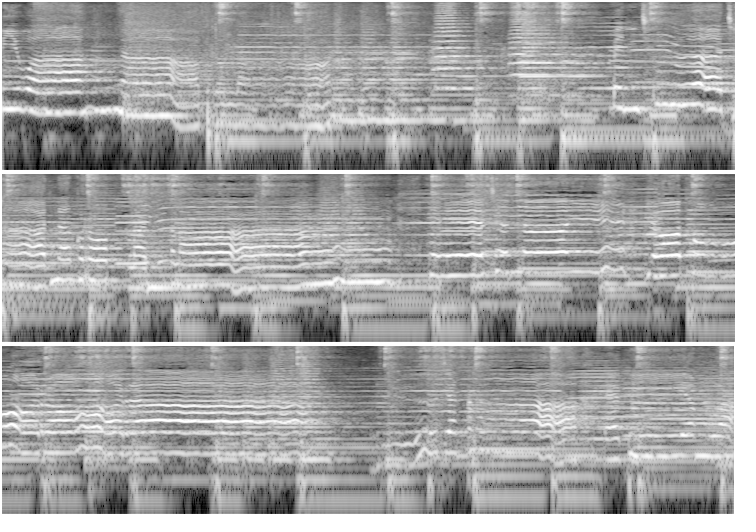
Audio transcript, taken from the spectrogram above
นิวางนาประหลาดเป็นเชื้อชาตินักรบกลั่นกลางเหตุฉนยยอท้อรอรา หรือจะกล้าแต่เพียงว่า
